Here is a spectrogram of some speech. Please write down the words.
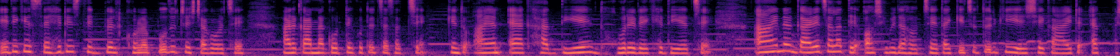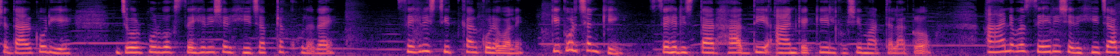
এদিকে সেহেরি সিট বেল্ট খোলার প্রচুর চেষ্টা করছে আর কান্না করতে করতে চেঁচাচ্ছে। কিন্তু আয়ান এক হাত দিয়ে ধরে রেখে দিয়েছে। আয়নের গাড়ি চালাতে অসুবিধা হচ্ছে, তাই কিছু দূর গিয়ে সে গাড়িটা এক পাশে দাঁড় করিয়ে জোরপূর্বক সেহেরিসের হিজাবটা খুলে দেয়। সেহরিস চিৎকার করে বলে, কি করছেন কি? সেহরিস তার হাত দিয়ে আয়নকে কিল ঘুষি মারতে লাগল। আয়ন এবার সেহরিসের হিজাব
